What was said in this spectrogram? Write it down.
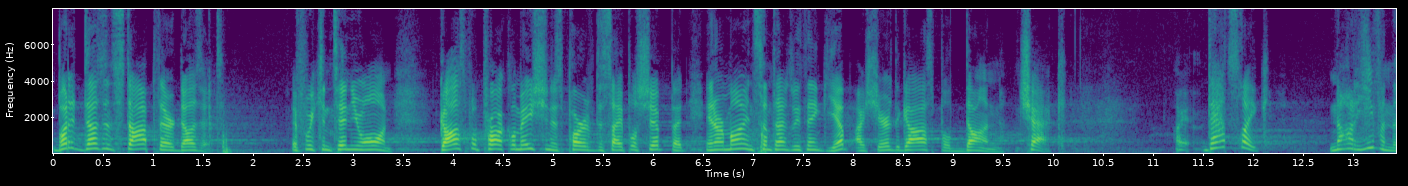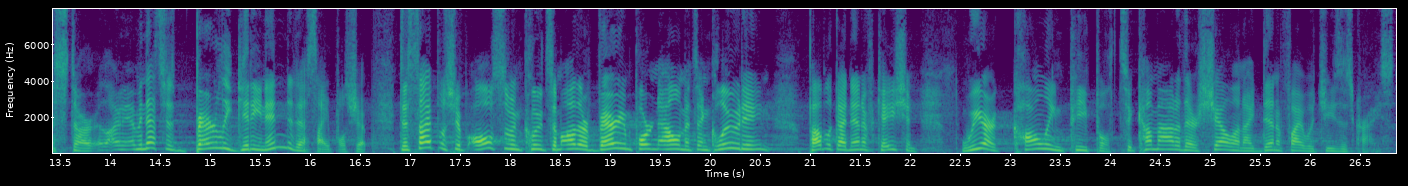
But it doesn't stop there, does it? If we continue on, gospel proclamation is part of discipleship, but in our minds, sometimes we think, yep, I shared the gospel, done, check. That's like not even the start. I mean, that's just barely getting into discipleship. Discipleship also includes some other very important elements, including public identification. We are calling people to come out of their shell and identify with Jesus Christ.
